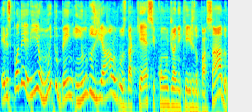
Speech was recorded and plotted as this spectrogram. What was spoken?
Eles poderiam muito bem, em um dos diálogos da Cassie com o Johnny Cage do passado,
